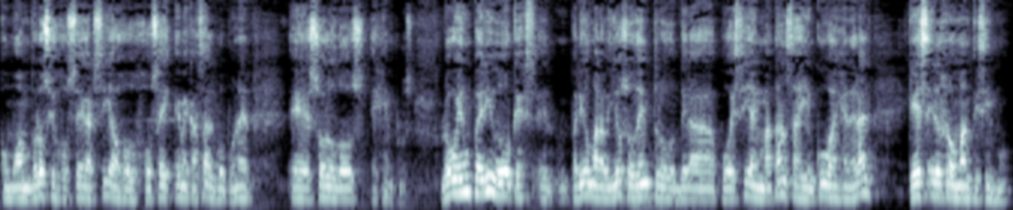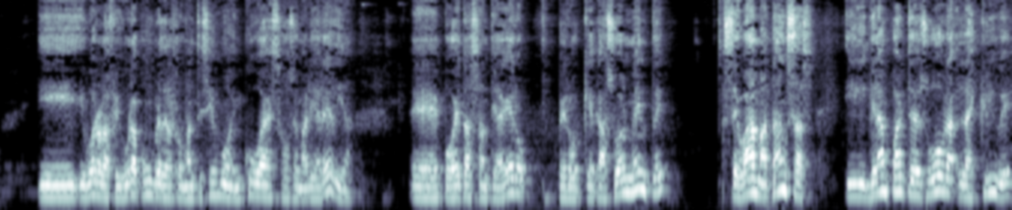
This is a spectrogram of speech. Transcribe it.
como Ambrosio José García o José M. Casal, por poner eh, solo dos ejemplos. Luego viene un periodo que es un periodo maravilloso dentro de la poesía en Matanzas y en Cuba en general, que es el romanticismo. Y, bueno, la figura cumbre del romanticismo en Cuba es José María Heredia, eh, poeta santiaguero, pero que casualmente se va a Matanzas y gran parte de su obra la escribe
